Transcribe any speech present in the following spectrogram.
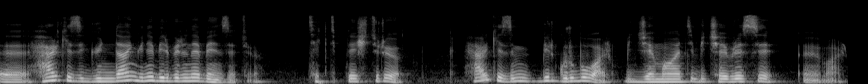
e, herkesi günden güne birbirine benzetiyor. Tek tipleştiriyor. Herkesin bir grubu var, bir cemaati, bir çevresi e, var.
